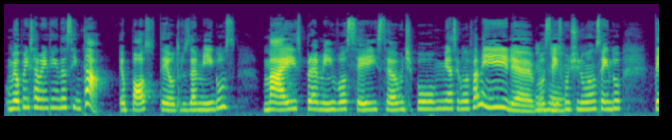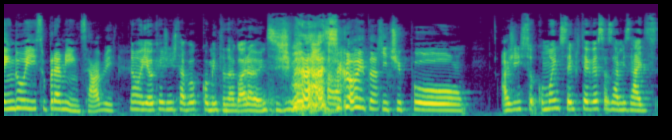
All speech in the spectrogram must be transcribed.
o meu pensamento ainda é assim, tá, eu posso ter outros amigos, mas pra mim vocês são, tipo, minha segunda família. Vocês continuam sendo. tendo isso pra mim, sabe? Não, e é o que a gente tava comentando agora antes de voltar comentar. que, tipo, a gente, como a gente sempre teve essas amizades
